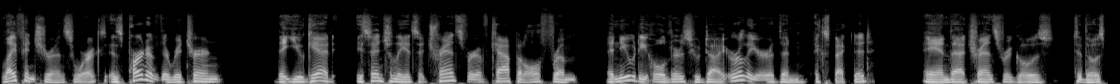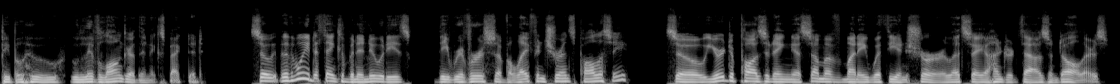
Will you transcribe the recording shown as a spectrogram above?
life insurance works is part of the return that you get. Essentially, it's a transfer of capital from annuity holders who die earlier than expected. And that transfer goes to those people who, who live longer than expected. So the way to think of an annuity is the reverse of a life insurance policy. So you're depositing uh, a sum of money with the insurer, let's say $100,000.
